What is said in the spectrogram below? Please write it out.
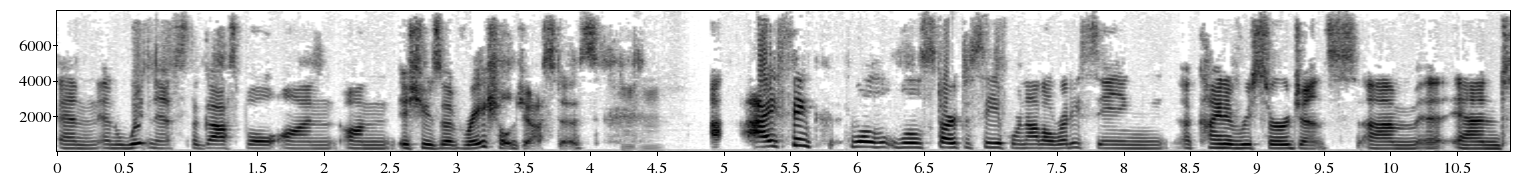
and and witness the gospel on on issues of racial justice. Mm-hmm. I think we'll we'll start to see if we're not already seeing a kind of resurgence, um, and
